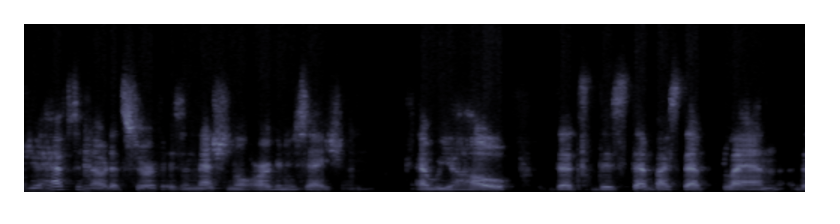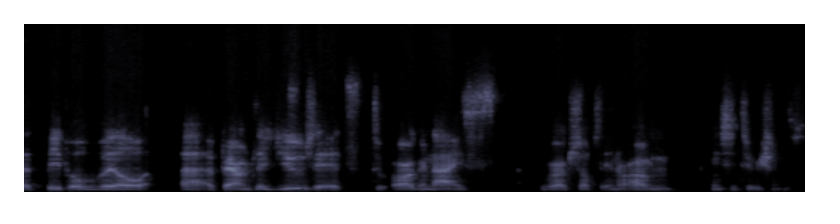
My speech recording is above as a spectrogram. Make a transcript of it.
you have to know that SURF is a national organization. And we hope that this step-by-step -step plan, that people will uh, apparently use it to organize workshops in our own institutions.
